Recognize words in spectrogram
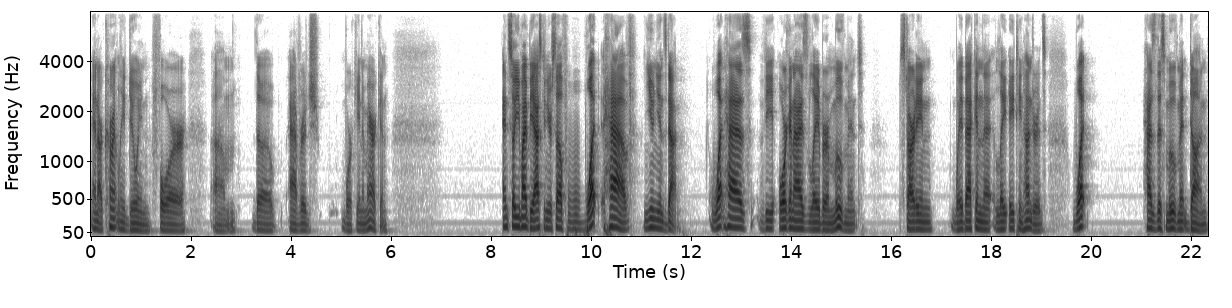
and are currently doing for um, the average working American. And so you might be asking yourself, what have unions done? What has the organized labor movement, starting way back in the late 1800s, what has this movement done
